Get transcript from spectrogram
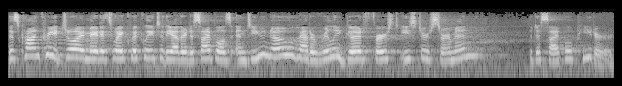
This concrete joy made its way quickly to the other disciples, and do you know who had a really good first Easter sermon? The disciple Peter,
